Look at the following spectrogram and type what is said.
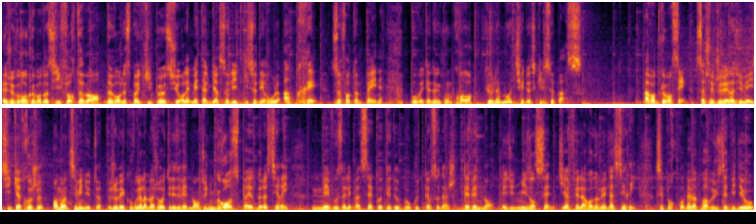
et je vous recommande aussi fortement de voir le spoil qui peut sur les Metal Gear Solid qui se déroulent après The Phantom Pain, pour éviter de ne comprendre que la moitié de ce qu'il se passe? Avant de commencer, sachez que je vais résumer ici 4 jeux en moins de 6 minutes. Je vais couvrir la majorité des événements d'une grosse période de la série, mais vous allez passer à côté de beaucoup de personnages, d'événements et d'une mise en scène qui a fait la renommée de la série. C'est pourquoi, même après avoir vu cette vidéo,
